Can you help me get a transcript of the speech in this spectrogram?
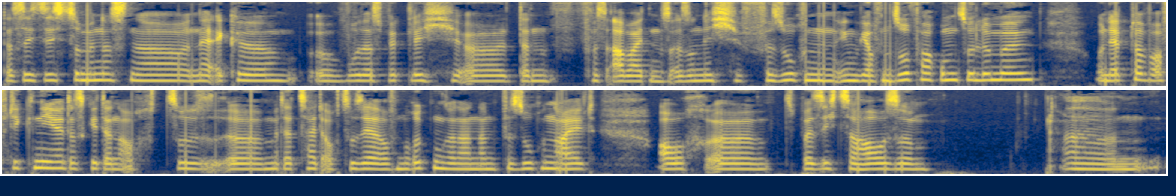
dass sie sich zumindest eine, eine Ecke, äh, wo das wirklich äh, dann fürs Arbeiten ist. Also nicht versuchen, irgendwie auf dem Sofa rumzulümmeln und Laptop auf die Knie. Das geht dann auch zu, äh, mit der Zeit auch zu sehr auf den Rücken, sondern dann versuchen halt auch äh, bei sich zu Hause dann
